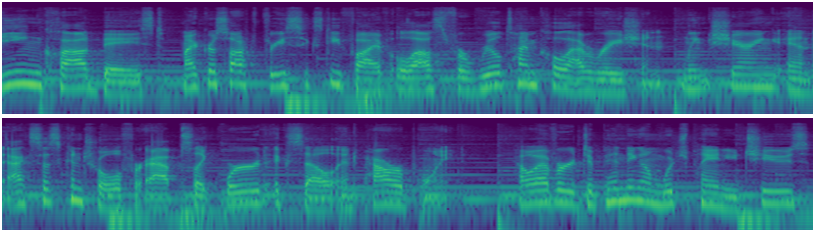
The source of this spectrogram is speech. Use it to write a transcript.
Being cloud based, Microsoft 365 allows for real time collaboration, link sharing, and access control for apps like Word, Excel, and PowerPoint. However, depending on which plan you choose,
